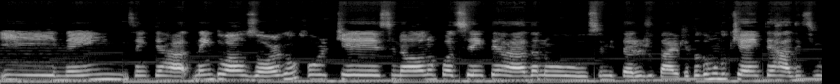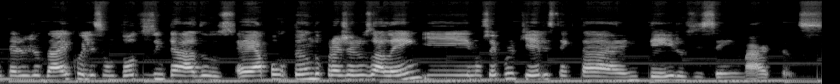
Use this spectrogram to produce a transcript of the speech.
e nem ser enterrada, nem doar os órgãos, porque senão ela não pode ser enterrada no cemitério judaico. Porque todo mundo que é enterrado em cemitério judaico, eles são todos enterrados é, apontando para Jerusalém e não sei por que eles têm que estar inteiros e sem marcas.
